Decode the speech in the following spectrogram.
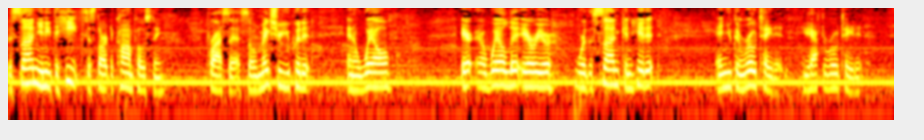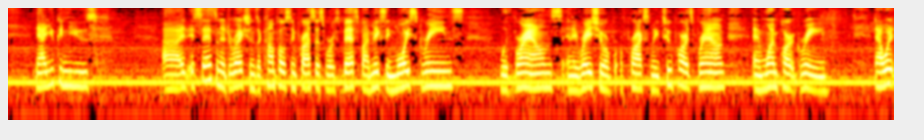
The sun, you need the heat to start the composting process. So make sure you put it in a well, a well lit area where the sun can hit it, and you can rotate it. You have to rotate it. Now you can use uh, it, it says in the directions a composting process works best by mixing moist greens with browns in a ratio of approximately two parts brown and one part green. Now, what,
